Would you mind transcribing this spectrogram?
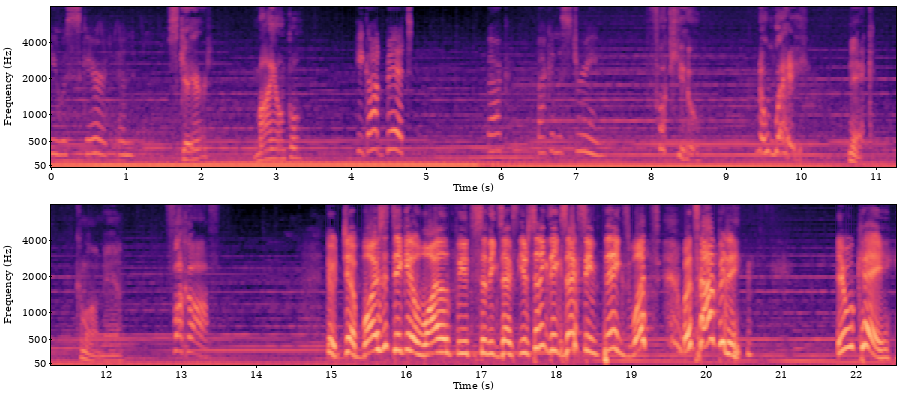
He was scared and Scared? My uncle? he got bit. Back, back in the stream. Fuck you. No way. Nick, come on, man. Fuck off. Dude, Jeb, why is it taking a while for you to send the exact? You're sending the exact same things. What? What's happening? You okay?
